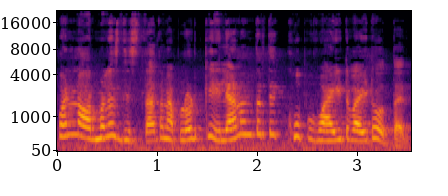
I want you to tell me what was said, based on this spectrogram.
पण नॉर्मलच दिसतात. आणि अपलोड केल्यानंतर ते खूप वाईट वाईट होत आहेत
